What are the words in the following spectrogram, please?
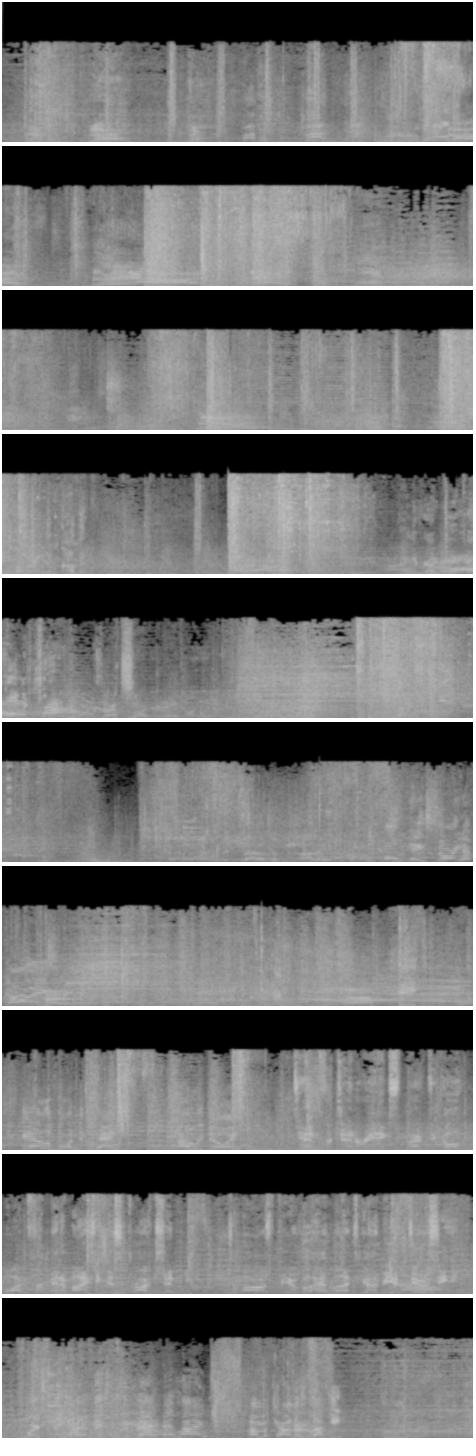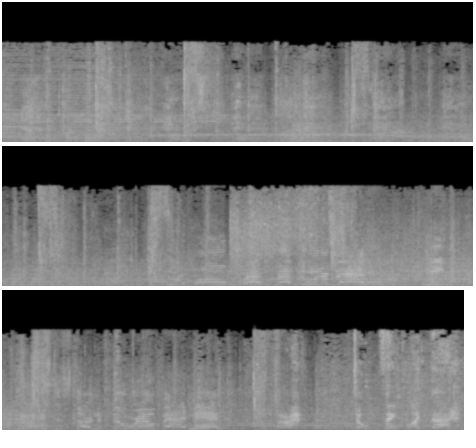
Headline? I'ma count us lucky. Oh, crap, crap, doing her bad! Pete, this is starting to feel real bad, man. Ah, Don't think like that.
